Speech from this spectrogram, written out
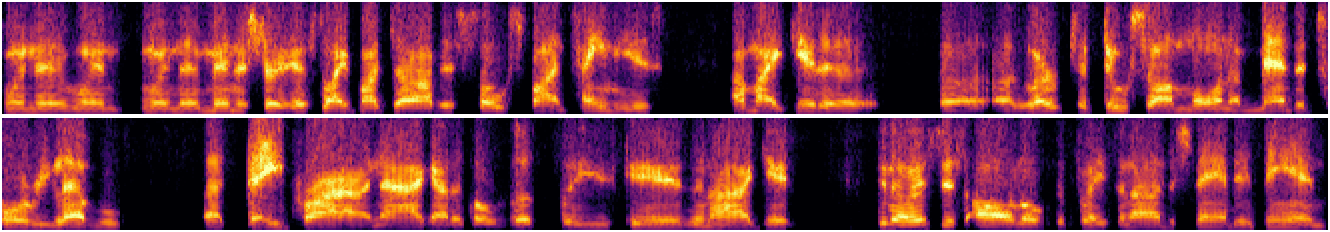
when the when when the administrator it's like my job is so spontaneous. I might get a, a alert to do something on a mandatory level a day prior. Now I gotta go look for these kids and I get you know, it's just all over the place and I understand it being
